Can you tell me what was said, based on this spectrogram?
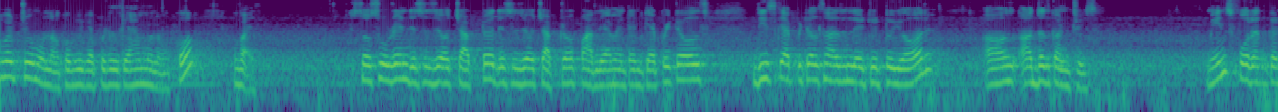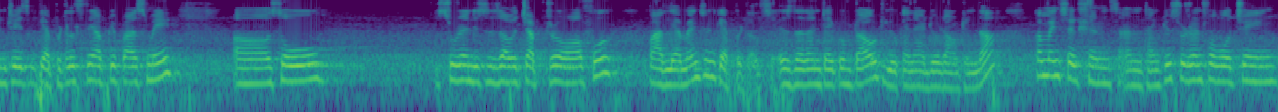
our true Monaco की कैपिटल क्या है? Monaco Ville student this is your chapter. This is your chapter of parliament and capitals. These capitals are related to your uh, other countries. Means foreign countries के कैपिटल्स थे आपके पास में। So student this is our chapter of parliaments and capitals. Is there any type of doubt? You can add your doubt in the comment sections. And thank you students for watching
